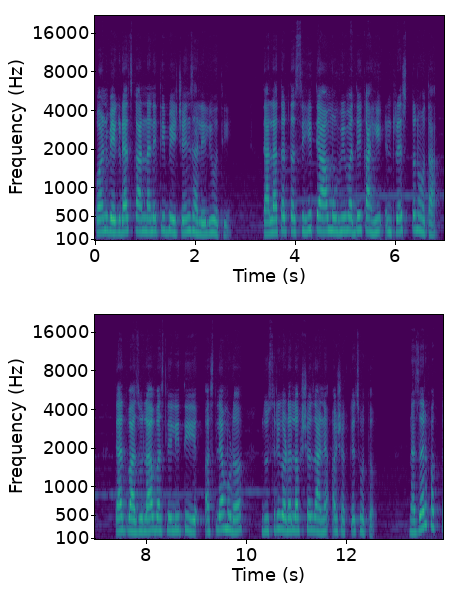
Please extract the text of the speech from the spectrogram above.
पण वेगळ्याच कारणाने ती बेचैन झालेली होती. त्याला तर तशीही त्या मूव्हीमध्ये काही इंटरेस्ट नव्हता त्यात बाजूला बसलेली ती असल्यामुळं दुसरीकडं लक्ष जाणे अशक्यच होतं. नजर फक्त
